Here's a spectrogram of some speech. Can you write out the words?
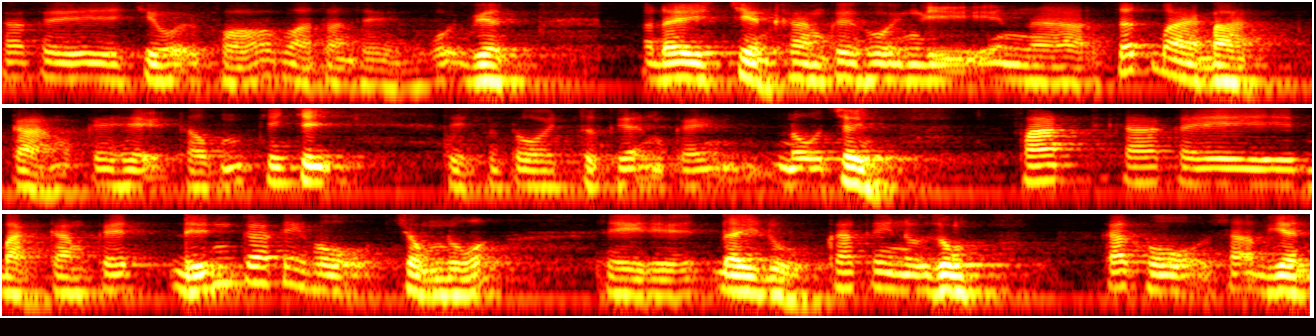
các cái chỉ hội phó và toàn thể hội viên. Ở đây triển khai một cái hội nghị là rất bài bản cả một cái hệ thống chính trị thì chúng tôi thực hiện một cái lộ trình phát các cái bản cam kết đến các cái hộ trồng lúa thì đầy đủ các cái nội dung các hộ xã viên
